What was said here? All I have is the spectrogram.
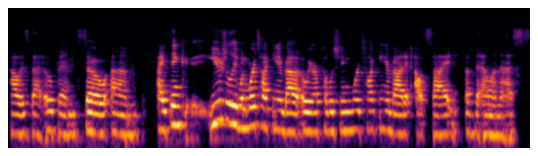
how is that open? So um, I think usually when we're talking about OER publishing, we're talking about it outside of the LMS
